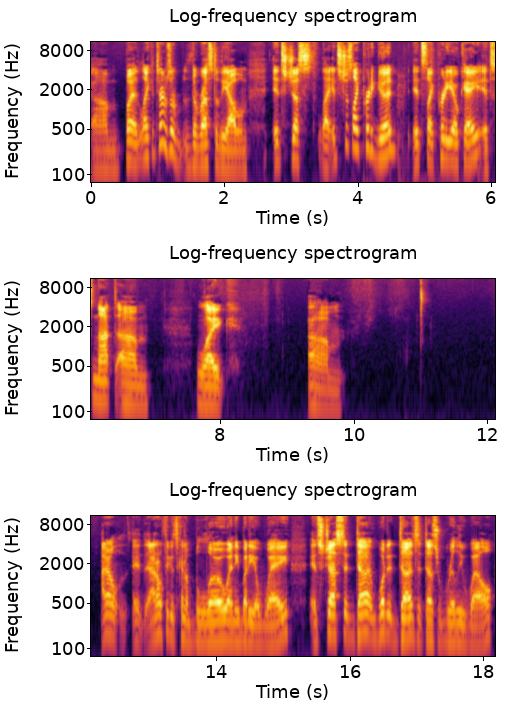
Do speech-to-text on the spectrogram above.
Um, but like in terms of the rest of the album, it's just like it's just like pretty good. It's like pretty okay. It's not um like um I don't it, I don't think it's going to blow anybody away. It's just it does what it does it does really well.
